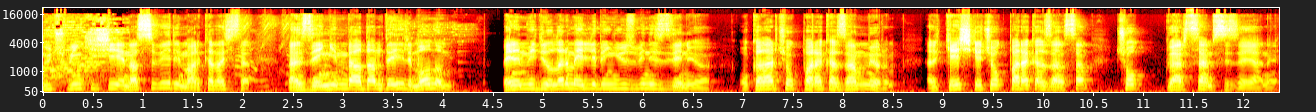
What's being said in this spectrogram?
3000 kişiye nasıl vereyim arkadaşlar? Ben zengin bir adam değilim oğlum. Benim videolarım 50 bin 100 bin izleniyor. O kadar çok para kazanmıyorum. Hani keşke çok para kazansam çok versem size yani.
